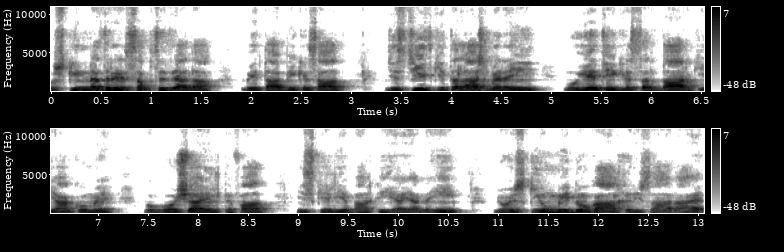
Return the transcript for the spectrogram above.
उसकी नज़रें सबसे ज़्यादा बेताबी के साथ जिस चीज़ की तलाश में रहीं वो ये थी कि सरदार की आँखों में वो गोशा इल्तफात इसके लिए बाकी है या नहीं, जो इसकी उम्मीदों का आखिरी सहारा है।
